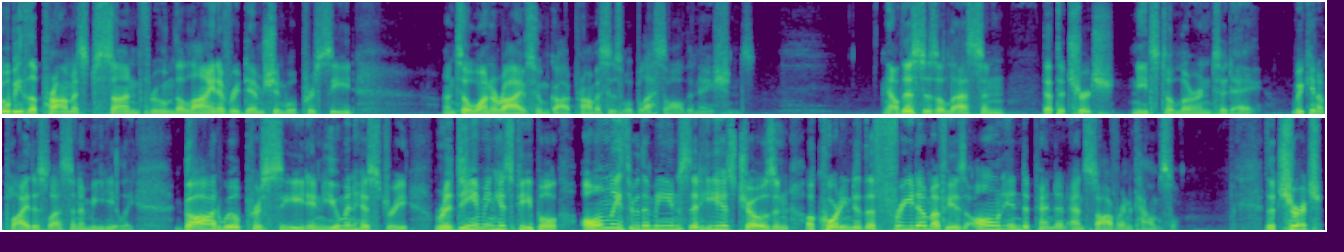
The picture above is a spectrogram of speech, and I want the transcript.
who will be the promised son through whom the line of redemption will proceed until one arrives whom God promises will bless all the nations. Now, this is a lesson that the church needs to learn today. We can apply this lesson immediately. God will proceed in human history, redeeming his people only through the means that he has chosen according to the freedom of his own independent and sovereign counsel. The church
